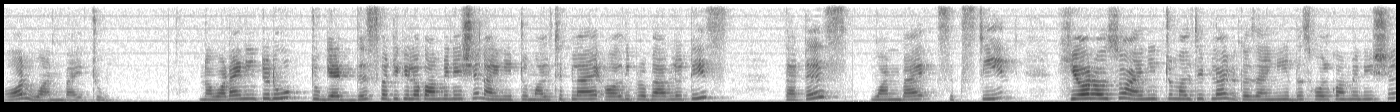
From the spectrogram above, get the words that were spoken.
or 1 by 2. Now what I need to do to get this particular combination I need to multiply all the probabilities that is 1 by 16 here also I need to multiply because I need this whole combination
